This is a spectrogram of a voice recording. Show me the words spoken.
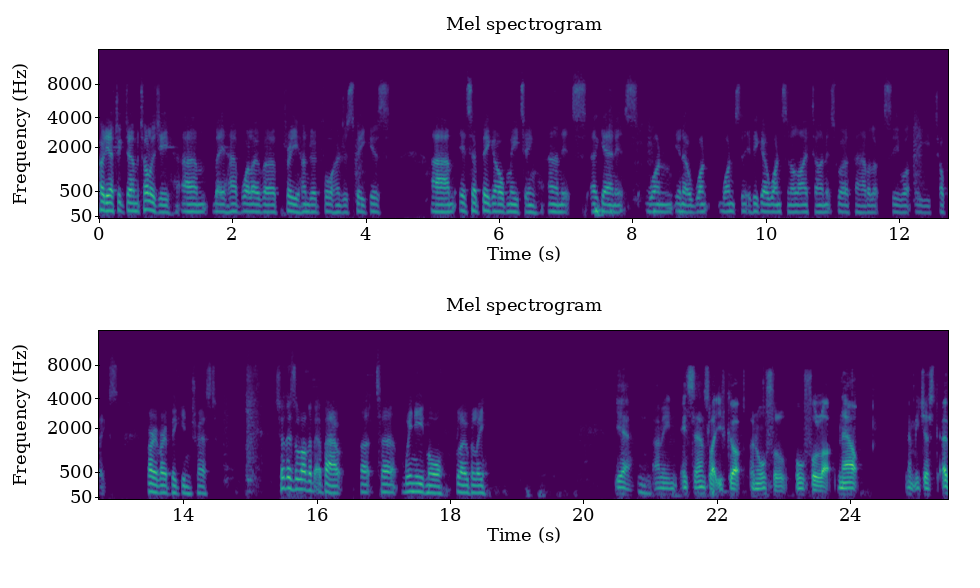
podiatric dermatology. Um, they have well over 300, 400 speakers um, it's a big old meeting, and it's again, it's one you know one once if you go once in a lifetime, it's worth to have a look to see what the topics. Very very big interest. So there's a lot of it about, but uh, we need more globally. Yeah, I mean, it sounds like you've got an awful awful lot now let me just uh,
